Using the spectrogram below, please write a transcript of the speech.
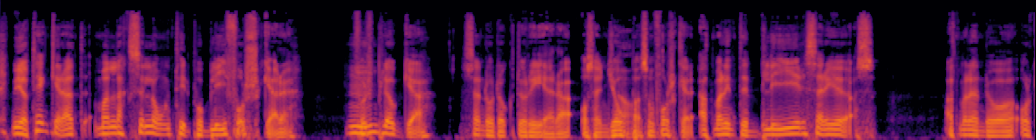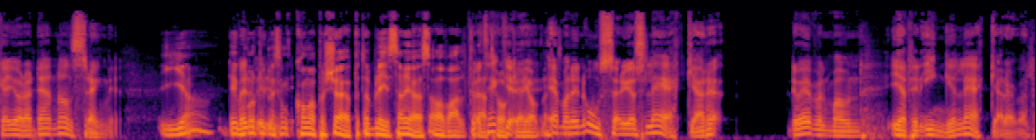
Men jag tänker att man lagt så lång tid på att bli forskare. Mm. Först plugga, sen då doktorera och sen jobba Ja. som forskare. Att man inte blir seriös. Att man ändå orkar göra den ansträngningen. Ja, det Men- borde liksom komma på köpet och bli seriös av allt det där tänker, tråkiga jobbet. är man en oseriös läkare, då är väl man egentligen ingen läkare väl?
